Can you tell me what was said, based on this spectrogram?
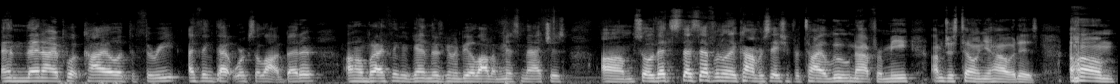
and then I put Kyle at the three. I think that works a lot better. Um, but I think again, there's going to be a lot of mismatches. Um, so that's that's definitely a conversation for Ty Lue, not for me. I'm just telling you how it is. Um,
